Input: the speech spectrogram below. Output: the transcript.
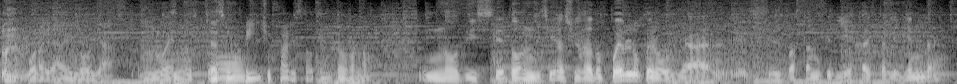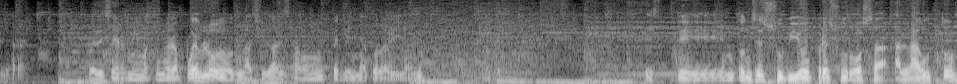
por allá y luego ya bueno, se hace esto un pinche parizote, un cabrón. no dice dónde, si era ciudad o pueblo, pero ya es, es bastante vieja esta leyenda. ya. Puede ser, me imagino era pueblo, la ciudad estaba muy pequeña todavía, ¿no? Este, entonces subió presurosa al auto,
